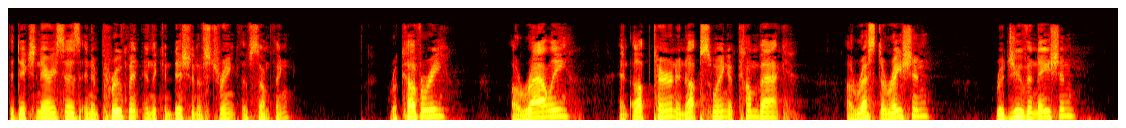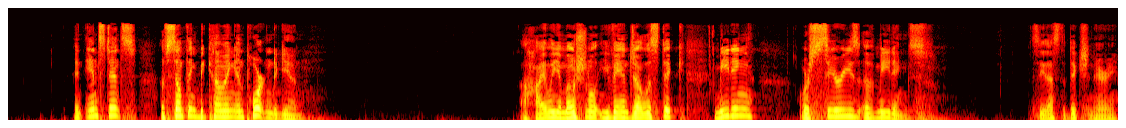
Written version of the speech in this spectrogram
The dictionary says an improvement in the condition of strength of something, recovery, a rally, an upturn, an upswing, a comeback, a restoration, rejuvenation, an instance of something becoming important again a highly emotional evangelistic meeting or series of meetings. See, that's the dictionary.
